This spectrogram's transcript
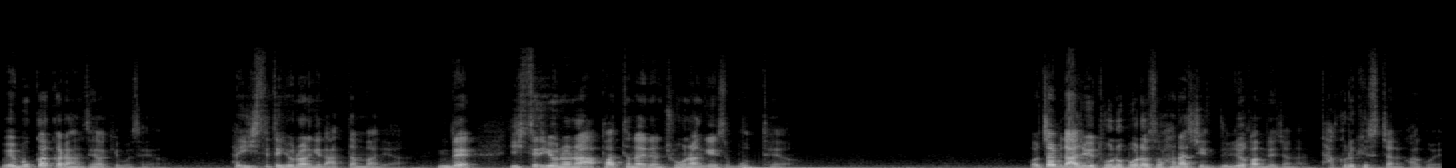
왜 못 갈까를 한 생각해보세요. 한 20대 때 결혼하는 게 낫단 말이야. 근데 20대 때 결혼하는 아파트나 이런 좋은 환경에서 못해요. 어차피 나중에 돈을 벌어서 하나씩 늘려가면 되잖아. 다 그렇게 했었잖아, 과거에.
